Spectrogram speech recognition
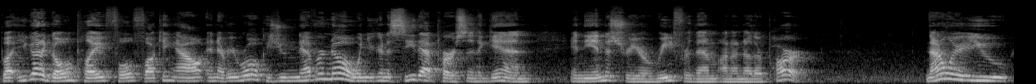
but you got to go and play full fucking out in every role because you never know when you're going to see that person again in the industry or read for them on another part. Not only are you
